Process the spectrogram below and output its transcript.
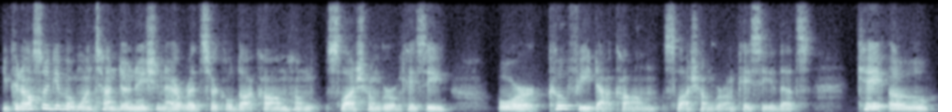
You can also give a one-time donation at redcircle.com home, slash homegrownkc or ko-fi.com slash homegrownkc. That's K-O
